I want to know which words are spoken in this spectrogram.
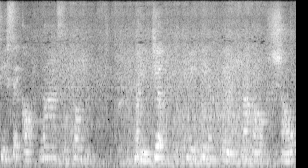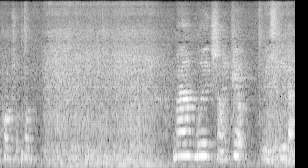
thì sẽ có 3 số 0 7 triệu Mình kia là 7 và có 6 con số 0 36 triệu Mình sẽ ghi là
